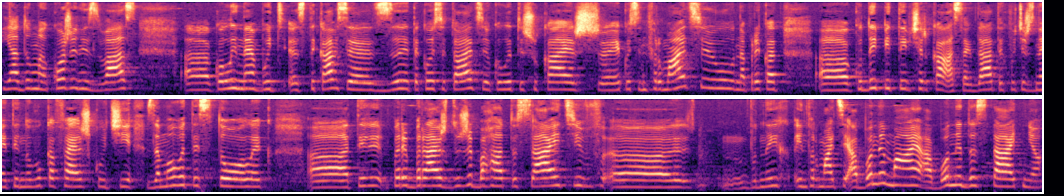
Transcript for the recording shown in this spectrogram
Я думаю, кожен із вас е, коли-небудь е, стикався з такою ситуацією, коли ти шукаєш е, якусь інформацію, наприклад, куди піти в Черкасах, да? ти хочеш знайти нову кафешку чи замовити столик. Ти перебираєш дуже багато сайтів, в них інформації або немає, або недостатньо.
